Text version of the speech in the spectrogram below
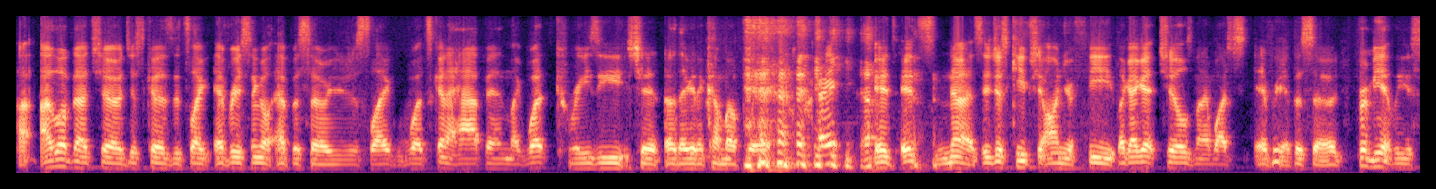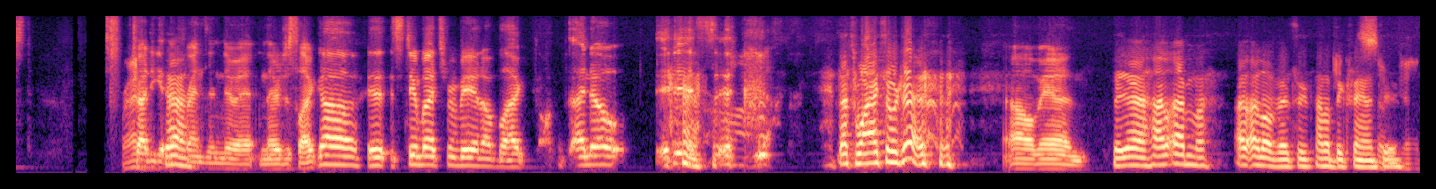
I, I love that show just because it's like every single episode, you're just like, what's gonna happen? Like, what crazy shit are they gonna come up with? Right. yeah. it, it's nuts. It just keeps you on your feet. Like I get chills when I watch every episode. For me, at least. Right. Tried to get Yeah. my friends into it, and they're just like, "Oh, it, it's too much for me," and I'm like, "I know it is." That's why it's so good. oh man, but yeah, I, I'm a, I, I love it. I'm a big fan so too. good.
